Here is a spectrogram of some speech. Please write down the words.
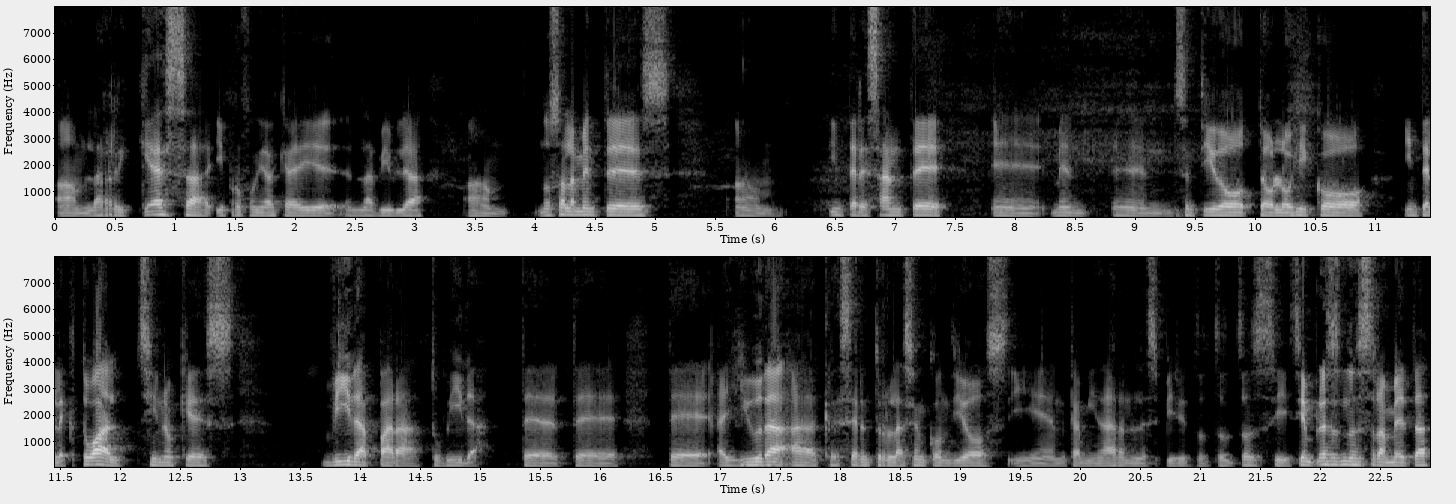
um, la riqueza y profundidad que hay en la Biblia um, no solamente es um, interesante eh, en, sentido teológico intelectual, sino que es vida para tu vida. Te, te, te, ayuda a crecer en tu relación con Dios y en caminar en el Espíritu. Entonces, sí, siempre esa es nuestra meta.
